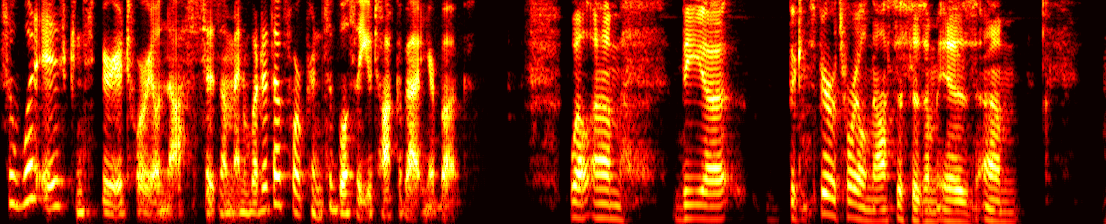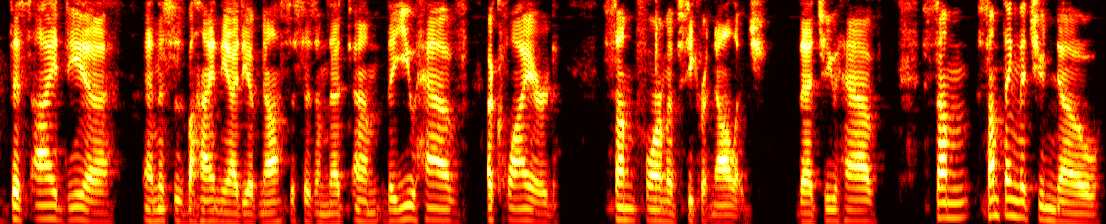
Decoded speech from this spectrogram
So, what is conspiratorial Gnosticism, and what are the four principles that you talk about in your book? Well, um, the uh, the conspiratorial Gnosticism is um, this idea, and this is behind the idea of Gnosticism that um, that you have acquired some form of secret knowledge, that you have some something that you know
